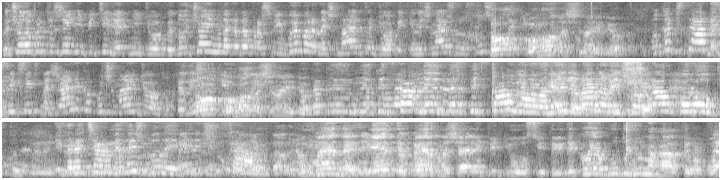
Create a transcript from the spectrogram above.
Ну что на протяжении пяти лет не дергает? Ну что именно когда прошли выборы, начинается дергать, и начинаешь уже слушать Хто такие- кого починає дергати? Ну так сяде, всіх всіх начальників починають дергати. Хто кого починає? Так е, не підстав, не безпідставно Василь Іванович забрав коробку з речами, лиш були якісь підстави. У мене є тепер начальник відділу освіти, від якого я буду вимагати роботи.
